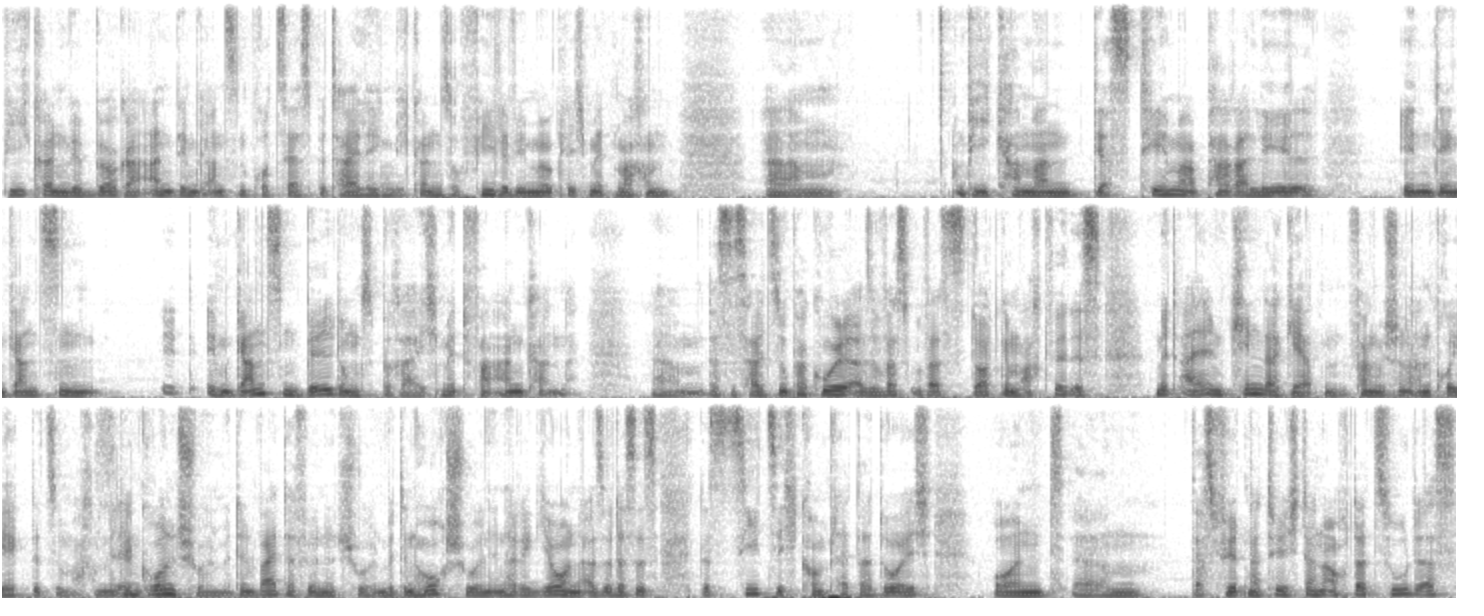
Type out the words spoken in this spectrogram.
wie können wir Bürger an dem ganzen Prozess beteiligen? Wie können so viele wie möglich mitmachen? ähm, wie kann man das Thema parallel in den ganzen, im ganzen Bildungsbereich mit verankern. Ähm, das ist halt super cool. Also was, was dort gemacht wird, ist mit allen Kindergärten fangen wir schon an, Projekte zu machen. Mit Sehr den cool. Grundschulen, mit den weiterführenden Schulen, mit den Hochschulen in der Region. Also das ist, das zieht sich komplett dadurch. Und ähm, das führt natürlich dann auch dazu, dass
